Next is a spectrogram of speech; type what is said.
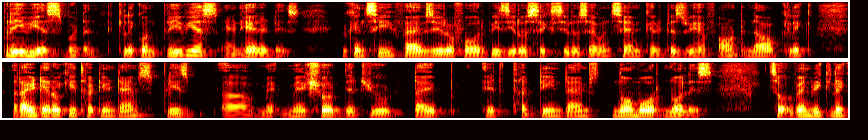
previous button. Click on previous and here it is. You can see 504b0607 same characters we have found. Now click right arrow key 13 times. Please uh, ma make sure that you type it 13 times no more no less. So when we click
